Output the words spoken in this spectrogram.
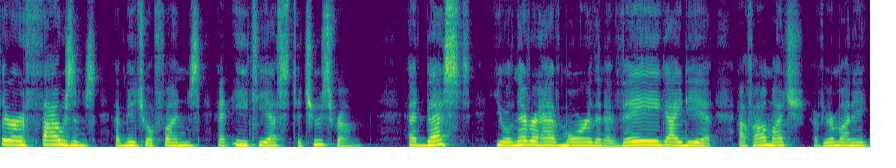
There are thousands of mutual funds and ETFs to choose from. At best, you will never have more than a vague idea of how much of your money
